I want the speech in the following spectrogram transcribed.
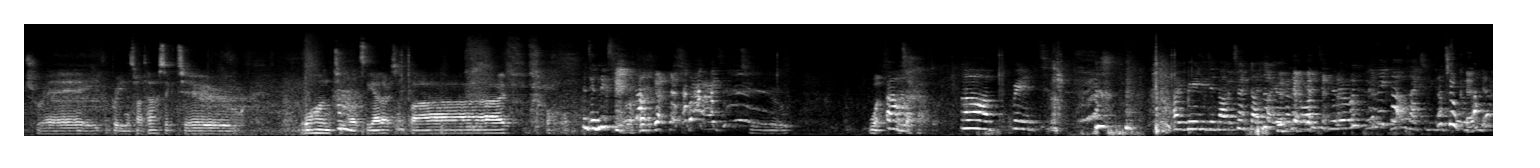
Three. Breathing is fantastic. Two. One. Two ah. heads together. So five. I didn't expect that. Two. One. Ah. Count? Oh, brilliant. I really did not expect that. I thought you were going to go on to the other one. I think that was actually not That's too okay, bad. yeah.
